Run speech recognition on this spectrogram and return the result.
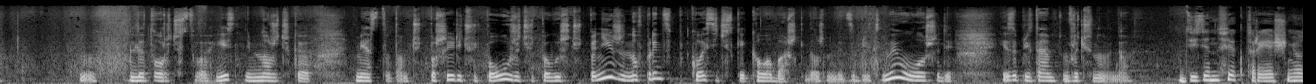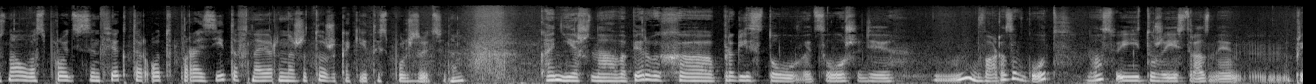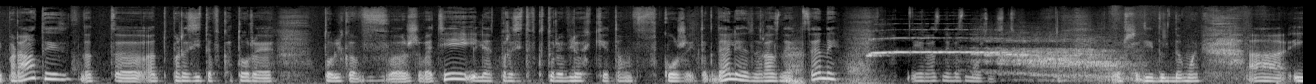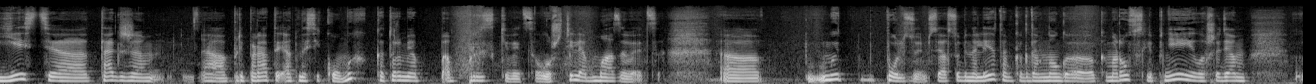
для творчества. Есть немножечко места там чуть пошире, чуть поуже, чуть повыше, чуть пониже, но в принципе классические колобашки должны быть заплетены у лошади и заплетаем вручную, да. Дезинфектор. Я еще не узнала у вас про дезинфектор от паразитов. Наверное же тоже какие-то используете, да? Конечно. Во-первых, э, проглистовывается лошади ну, два раза в год у нас. И тоже есть разные препараты от, э, от паразитов, которые только в животе или от паразитов, которые в легкие, там, в коже и так далее. Разные цены и разные возможности. Лошади идут домой. А, есть а, также а, препараты от насекомых, которыми опрыскивается лошадь или обмазывается мы пользуемся, особенно летом, когда много комаров, слепней, лошадям,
